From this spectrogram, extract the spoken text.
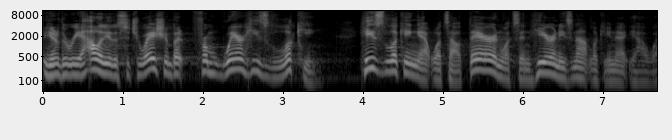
you know the reality of the situation but from where he's looking He's looking at what's out there and what's in here, and he's not looking at Yahweh.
